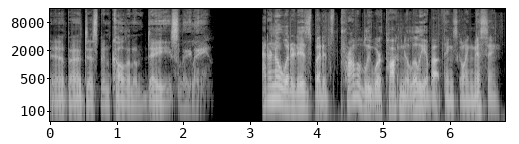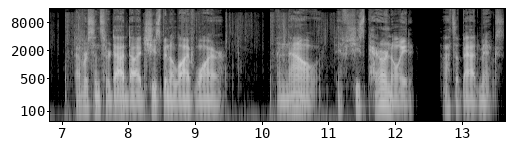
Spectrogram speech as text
Yep, I've just been calling them days lately. I don't know what it is, but it's probably worth talking to Lilly about things going missing. Ever since her dad died, she's been a live wire. And now, if she's paranoid, that's a bad mix.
